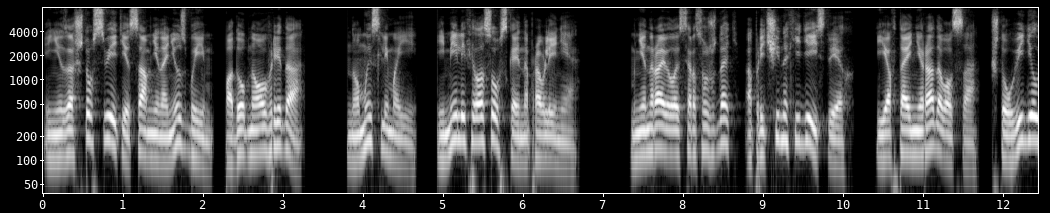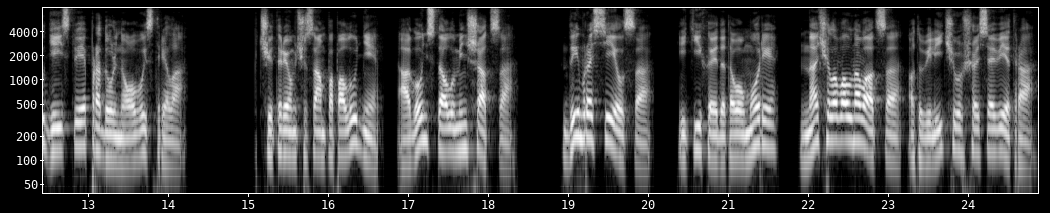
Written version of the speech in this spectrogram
и ни за что в свете сам не нанес бы им подобного вреда. Но мысли мои имели философское направление. Мне нравилось рассуждать о причинах и действиях, и я втайне радовался, что увидел действие продольного выстрела. К четырем часам пополудни огонь стал уменьшаться, Дым рассеялся, и тихое до того море начало волноваться от увеличивавшегося ветра.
